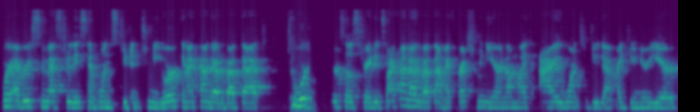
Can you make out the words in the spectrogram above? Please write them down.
where every semester they sent one student to New York, and I found out about that to work Sports Illustrated. So I found out about that my freshman year, and I'm like, I want to do that my junior year.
